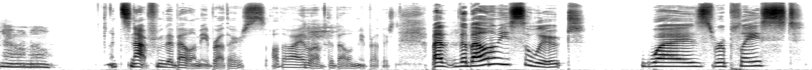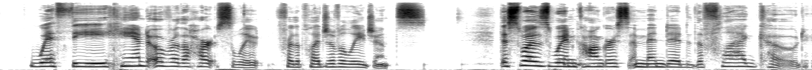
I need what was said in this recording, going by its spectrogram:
I don't know. It's not from the Bellamy brothers, although I love the Bellamy brothers. But the Bellamy salute was replaced with the hand over the heart salute for the Pledge of Allegiance. This was when Congress amended the flag code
